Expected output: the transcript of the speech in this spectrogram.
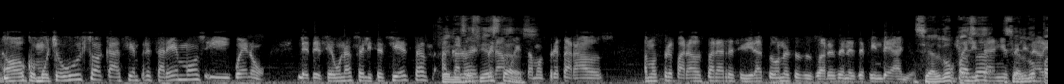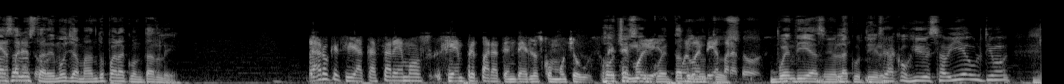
No, con mucho gusto, acá siempre estaremos y bueno, les deseo unas felices fiestas. Felices acá los fiestas. estamos preparados estamos preparados para recibir a todos nuestros usuarios en este fin de año. Si algo Un pasa, año, si algo pasa lo todos. estaremos llamando para contarle. Claro que sí, acá estaremos siempre para atenderlos con mucho gusto. Que estén muy bien. 8.50 Muy buen día minutos. para todos. Buen día, señor Lacutir. ¿Usted ha cogido esa vía última?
